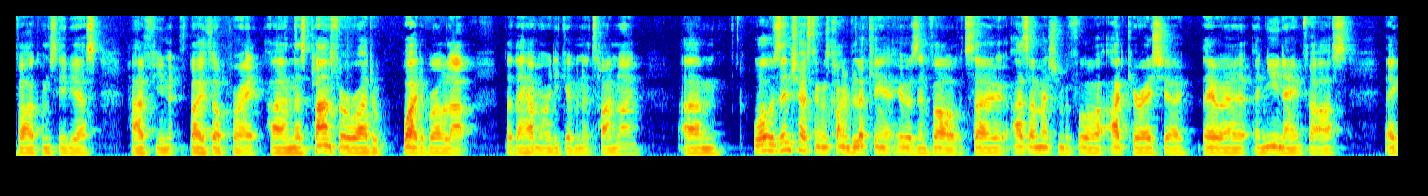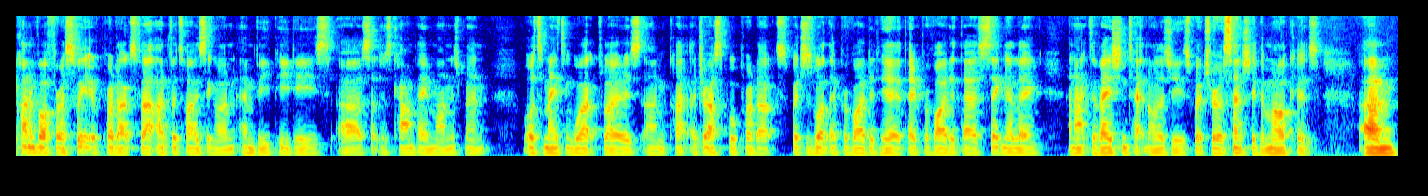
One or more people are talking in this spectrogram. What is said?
Viacom CBS have you know both operate. And there's plans for a wider wider rollout, but they haven't really given a timeline. Um, what was interesting was kind of looking at who was involved. So, as I mentioned before, AdCuratio, they were a new name for us. They kind of offer a suite of products for advertising on MVPDs, uh, such as campaign management, automating workflows, and addressable products, which is what they provided here. They provided their signaling and activation technologies, which are essentially the markers. Um,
